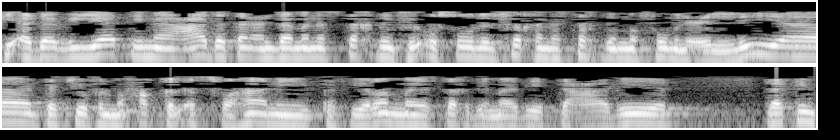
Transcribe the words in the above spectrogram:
في أدبياتنا عادة عندما نستخدم في أصول الفقه نستخدم مفهوم العلية، أنت تشوف المحقق الإصفهاني كثيرا ما يستخدم هذه التعابير، لكن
